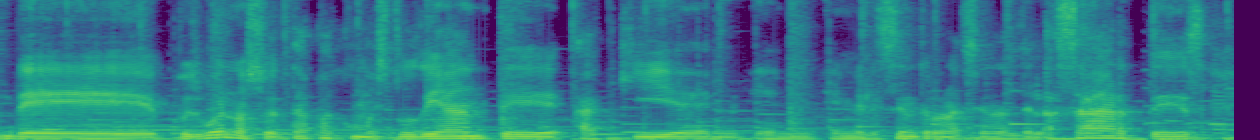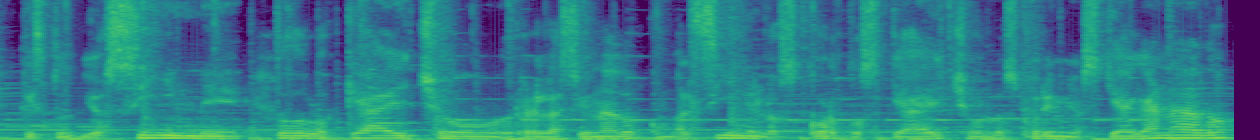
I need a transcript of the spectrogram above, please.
de, pues bueno, su etapa como estudiante aquí en, en- en el Centro Nacional de las Artes, que estudió cine, todo lo que ha hecho relacionado como al cine, los cortos que ha hecho, los premios que ha ganado.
